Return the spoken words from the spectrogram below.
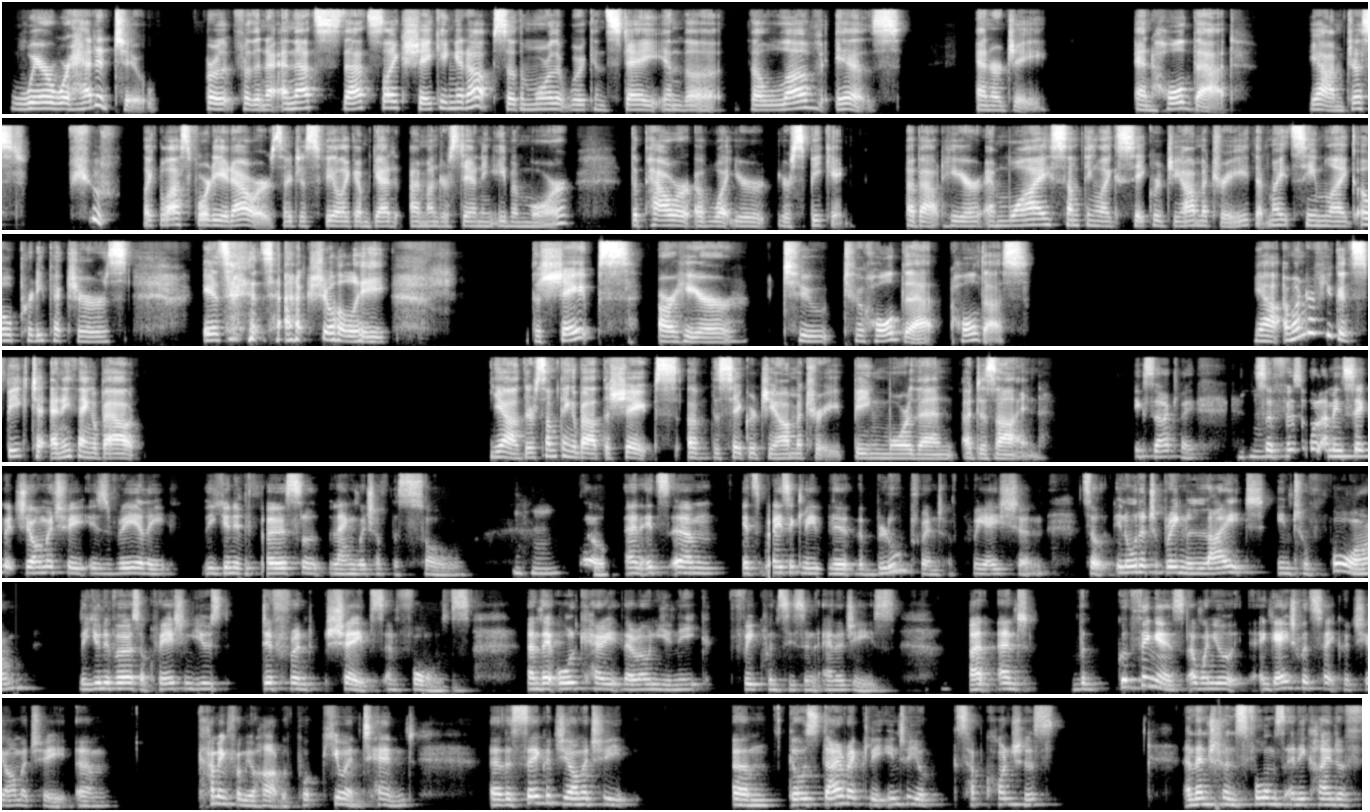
where we're headed to for for the next and that's that's like shaking it up. So the more that we can stay in the the love is energy and hold that yeah i'm just like the last 48 hours i just feel like i'm get i'm understanding even more the power of what you're you're speaking about here and why something like sacred geometry that might seem like oh pretty pictures it's it's actually the shapes are here to to hold that hold us. Yeah i wonder if you could speak to anything about yeah there's something about the shapes of the sacred geometry being more than a design Exactly. So hmm first of all, I mean, sacred geometry is really the universal language of the soul. hmm So, and it's um it's basically the the blueprint of creation. So in order to bring light into form, the universe or creation used different shapes and forms, and they all carry their own unique frequencies and energies. And and the good thing is, uh, when you engage with sacred geometry, um, coming from your heart with pure intent, uh, the sacred geometry um, goes directly into your subconscious and then transforms any kind of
